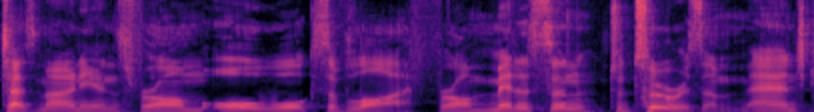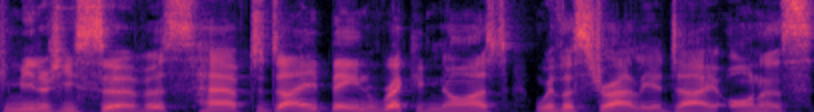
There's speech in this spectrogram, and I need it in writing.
Tasmanians from all walks of life, from medicine to tourism and community service, have today been recognised with Australia Day honours.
